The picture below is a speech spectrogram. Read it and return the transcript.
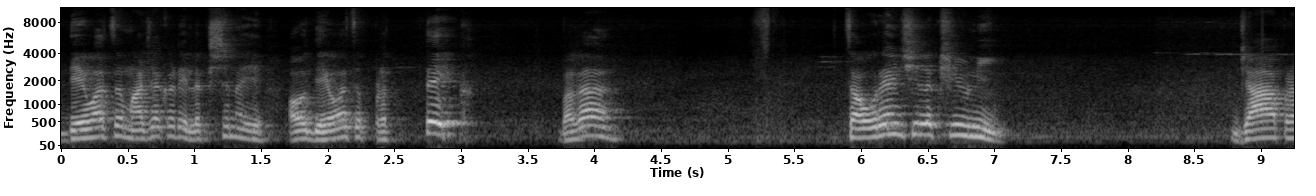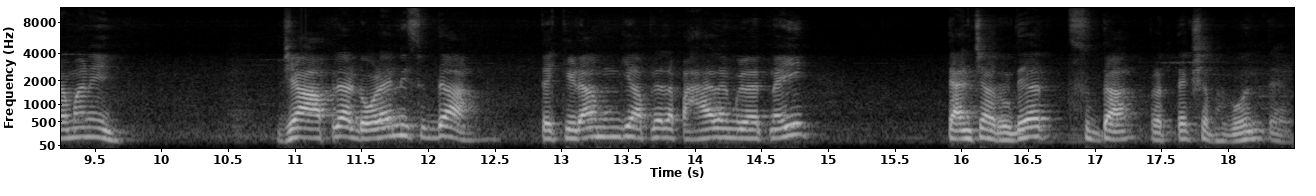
देवाचं माझ्याकडे लक्ष नाही आहे अहो देवाचं प्रत्येक बघा चौऱ्याऐंशी लक्ष युनी ज्याप्रमाणे ज्या आपल्या डोळ्यांनी सुद्धा ते किडामुंगी आपल्याला पाहायला मिळत नाही त्यांच्या हृदयात सुद्धा प्रत्यक्ष भगवंत आहे.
